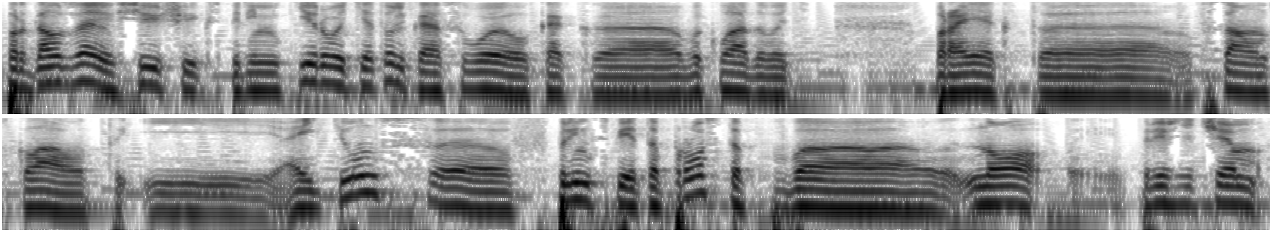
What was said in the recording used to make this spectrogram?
продолжаю все еще экспериментировать. Я только освоил, как э, выкладывать проект э, в SoundCloud и iTunes. Э, в принципе, это просто, э, но прежде чем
